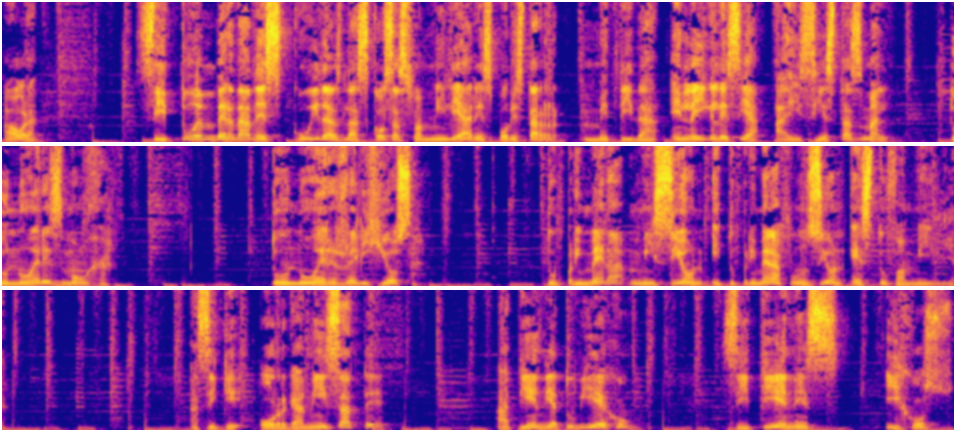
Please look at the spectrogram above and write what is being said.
Ahora, Si tú en verdad descuidas las cosas familiares por estar metida en la iglesia, ahí sí estás mal. Tú no eres monja. Tú no eres religiosa. Tu primera misión y tu primera función es tu familia. Así que organízate, atiende a tu viejo. Si tienes hijos,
